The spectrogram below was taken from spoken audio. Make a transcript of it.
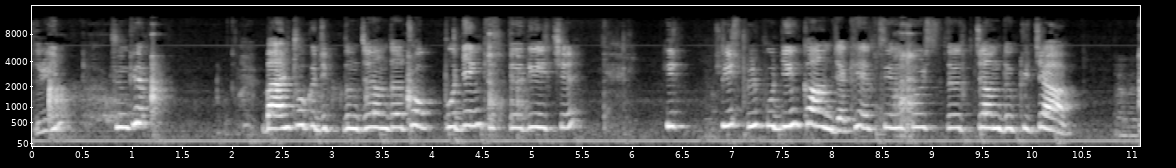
karıştırayım. Çünkü ben çok acıktım. Canım da çok puding istediği için hiç, hiçbir puding kalmayacak. Hepsini fırlatacağım, dökeceğim. Evet.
